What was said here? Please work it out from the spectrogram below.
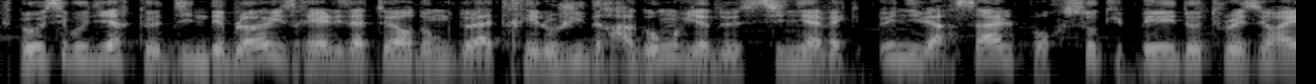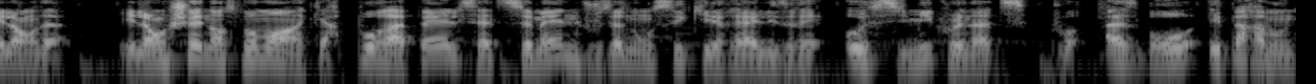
Je peux aussi vous dire que Dean DeBlois, réalisateur donc de la trilogie Dragon, vient de signer avec Universal pour s'occuper de Treasure Island. Il enchaîne en ce moment, hein, car pour rappel, cette semaine, je vous annonçais qu'il réaliserait aussi Micronauts pour Hasbro et Paramount.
